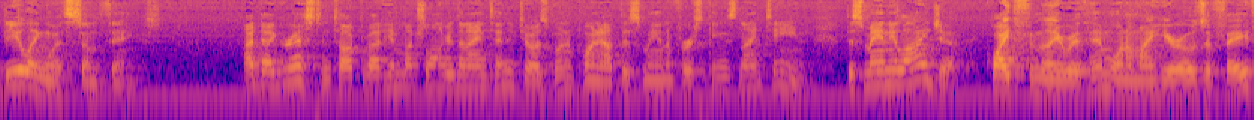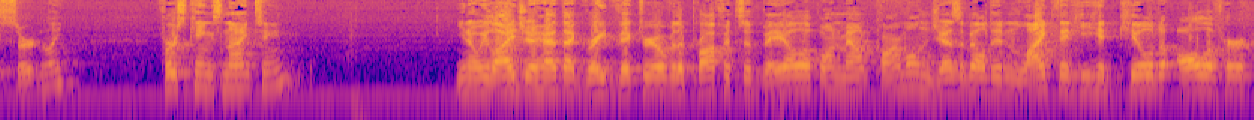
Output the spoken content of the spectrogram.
dealing with some things. I digressed and talked about him much longer than I intended to. I was going to point out this man in 1 Kings 19. This man Elijah, quite familiar with him, one of my heroes of faith, certainly. 1 Kings 19. You know, Elijah had that great victory over the prophets of Baal up on Mount Carmel, and Jezebel didn't like that he had killed all of her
